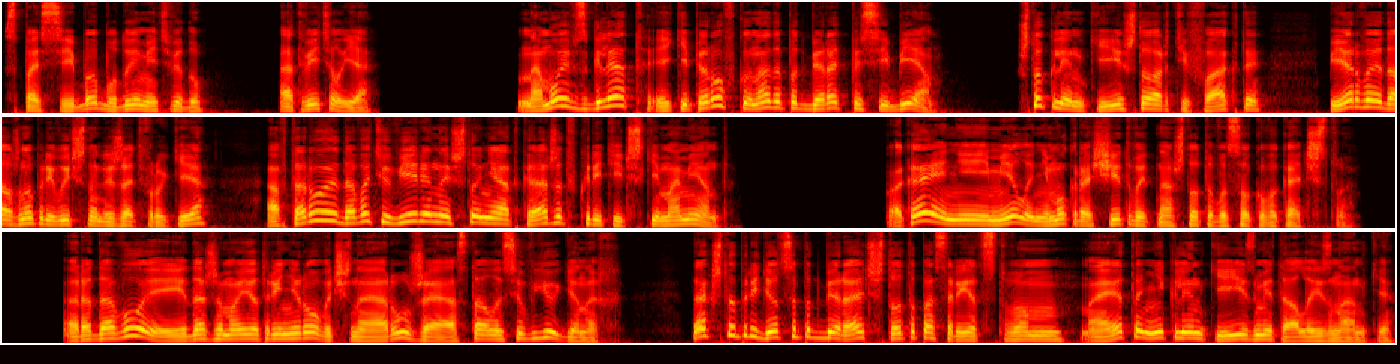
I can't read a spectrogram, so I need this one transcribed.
Спасибо, буду иметь в виду. Ответил я. На мой взгляд, экипировку надо подбирать по себе, что клинки, что артефакты. Первое должно привычно лежать в руке, а второе — давать уверенность, что не откажет в критический момент. Пока я не имел и не мог рассчитывать на что-то высокого качества. Родовое и даже мое тренировочное оружие осталось у Вьюгинах, так что придется подбирать что-то посредством, а это не клинки из металла изнанки.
